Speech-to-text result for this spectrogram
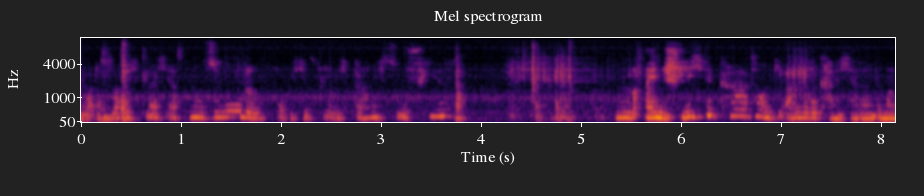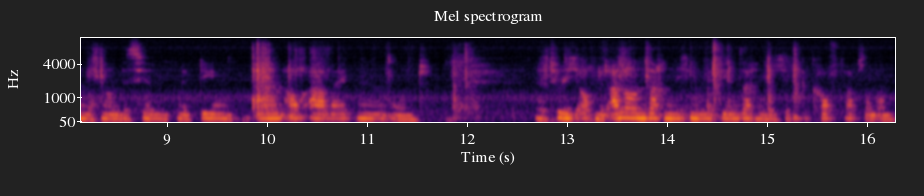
ja, das lasse ich gleich erstmal so. Da brauche ich jetzt, glaube ich, gar nicht so viel. Eine schlichte Karte und die andere kann ich ja dann immer noch mal ein bisschen mit den dann auch arbeiten und natürlich auch mit anderen Sachen, nicht nur mit den Sachen, die ich jetzt gekauft habe, sondern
